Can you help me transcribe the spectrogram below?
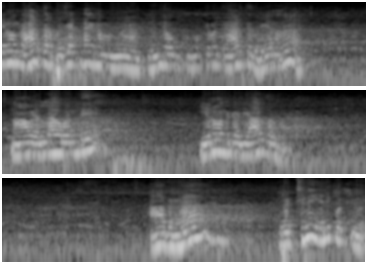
ಏನೋ ಒಂದು ಹಾಡ್ತಾರೆ ಬಜೆಟ್ನಾಗ ನಮ್ಮ ಹಿಂದೆ ಮುಖ್ಯಮಂತ್ರಿ ಹಾಡ್ತಿದ್ರು, ಏನಂದ್ರೆ ನಾವೆಲ್ಲ ಒಂದೇ ಏನೋ ಒಂದು ಕಡೆ ಯಾರ್ದದು ಆದ್ರೆ ರಕ್ಷಣೆ ಎಲ್ಲಿ ಕೊಟ್ಟಿವಿ?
